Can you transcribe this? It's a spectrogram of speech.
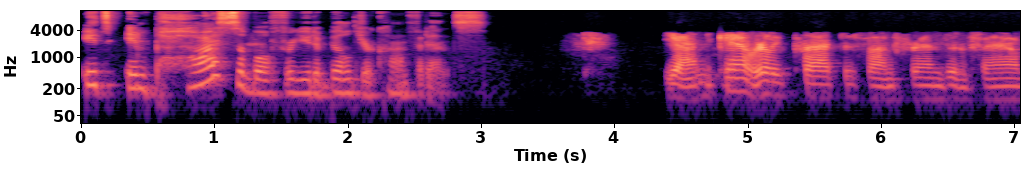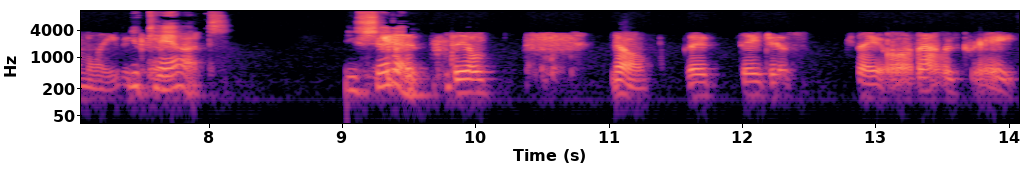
it's impossible for you to build your confidence. Yeah, and you can't really practice on friends and family. You can't. You shouldn't. They'll no, they they just say, "Oh, that was great."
